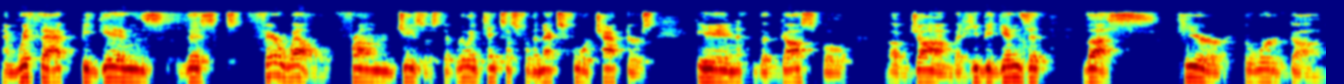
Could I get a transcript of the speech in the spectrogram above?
And with that begins this farewell from Jesus that really takes us for the next four chapters in the Gospel of John. But he begins it thus Hear the word of God.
